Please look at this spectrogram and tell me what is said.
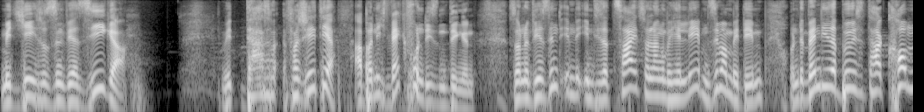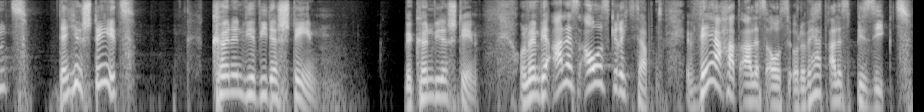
Mit Jesus sind wir Sieger. Das, versteht ihr? Aber nicht weg von diesen Dingen, sondern wir sind in, in dieser Zeit, solange wir hier leben, sind wir mit dem. Und wenn dieser böse Tag kommt, der hier steht, können wir widerstehen. Wir können widerstehen. Und wenn wir alles ausgerichtet haben, wer hat alles aus oder wer hat alles besiegt?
